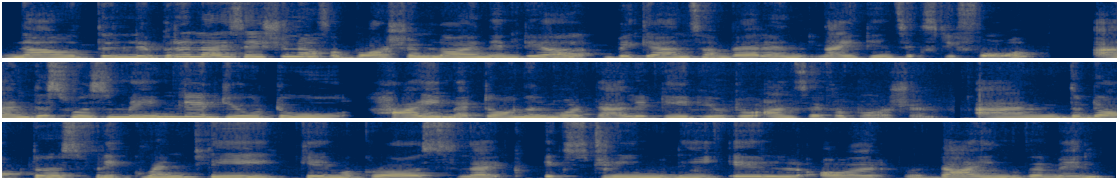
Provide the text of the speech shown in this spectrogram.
Now, the liberalization of abortion law in India began somewhere in 1964 and this was mainly due to high maternal mortality due to unsafe abortion. And the doctors frequently came across like extremely ill or dying women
